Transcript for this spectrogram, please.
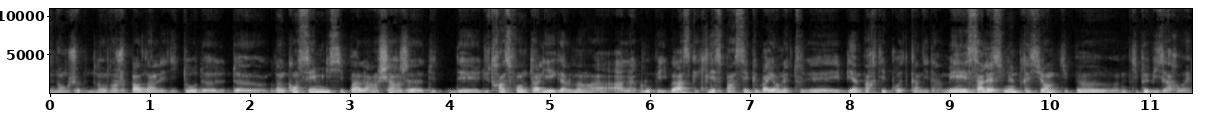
donc je, dont, je parle dans l'édito d'un conseil municipal en charge du, du transfrontalier également à, à Pays Basque, qui laisse penser que Bayonne est, bien parti pour être candidat. Mais ça laisse une impression un petit peu, un petit peu bizarre, ouais.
